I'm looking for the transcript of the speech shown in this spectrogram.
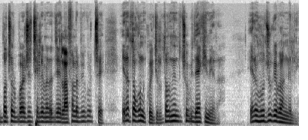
বছর বয়সের ছেলেমেয়েরা যে লাফালাফি করছে এরা তখন কই ছিল? তখন কিন্তু ছবি দেখেনি এরা। এরা হুজুকে বাঙালি।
